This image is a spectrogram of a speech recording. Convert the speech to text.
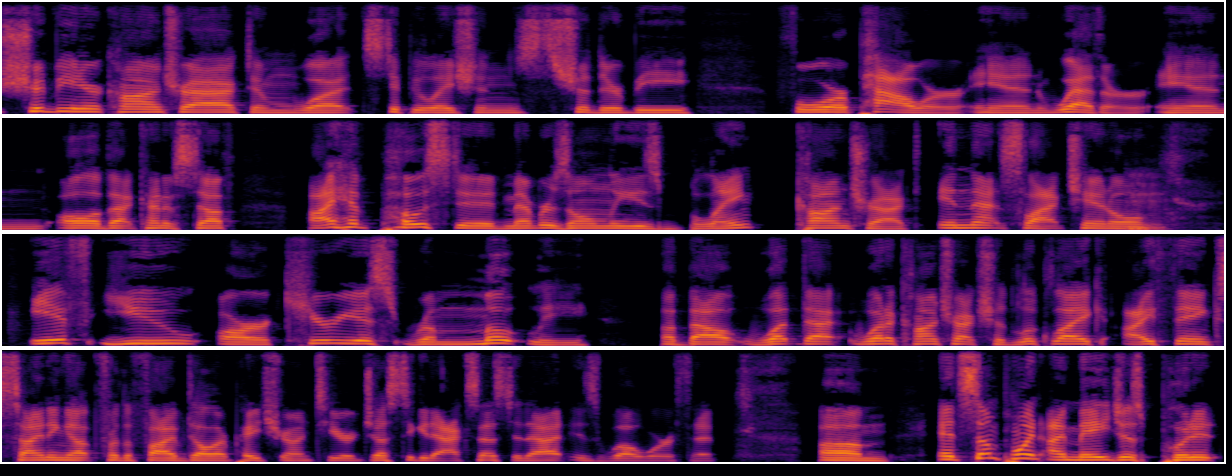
should be in your contract and what stipulations should there be for power and weather and all of that kind of stuff. I have posted members only's blank contract in that Slack channel. Mm. If you are curious remotely about what that what a contract should look like, I think signing up for the five dollar Patreon tier just to get access to that is well worth it. Um, at some point, I may just put it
